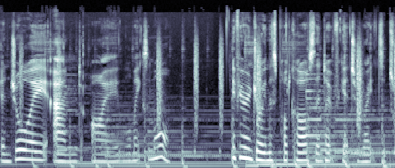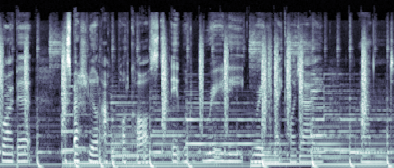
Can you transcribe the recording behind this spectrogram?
enjoy, and I will make some more. If you're enjoying this podcast, then don't forget to rate and subscribe it, especially on Apple Podcasts. It would really, really make my day, and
